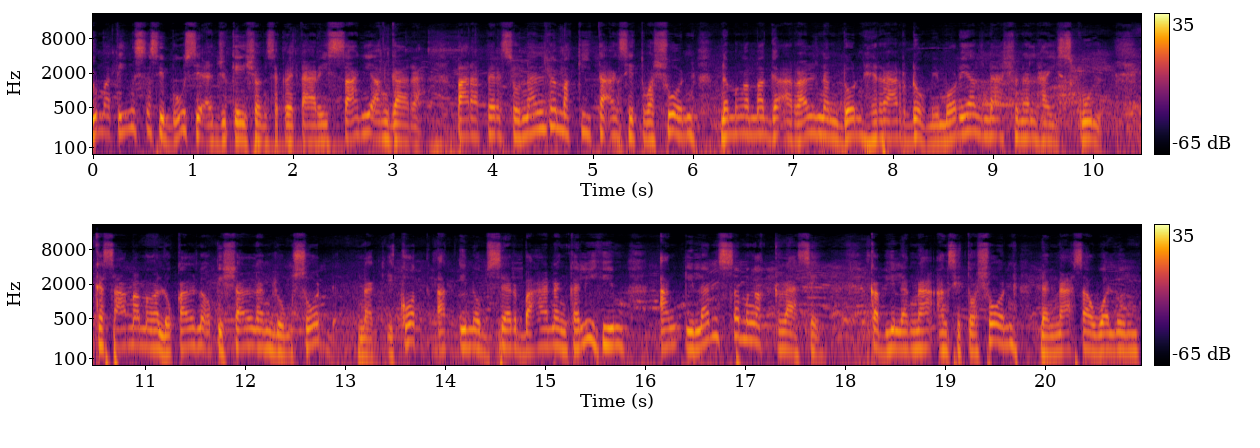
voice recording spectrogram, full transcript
Dumating sa Cebu si Education Secretary Sani Angara para personal na makita ang sitwasyon ng mga mag-aaral ng Don Gerardo Memorial National High School. Kasama mga lokal na opisyal ng lungsod, nag-ikot at inobserbahan ng kalihim ang ilan sa mga klase. Kabilang na ang sitwasyon ng nasa 80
